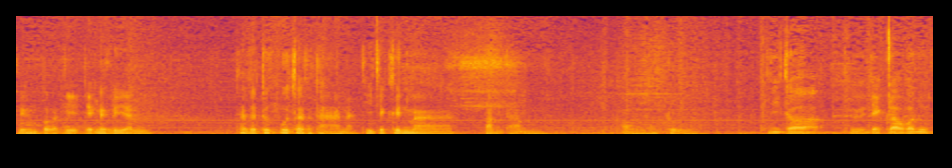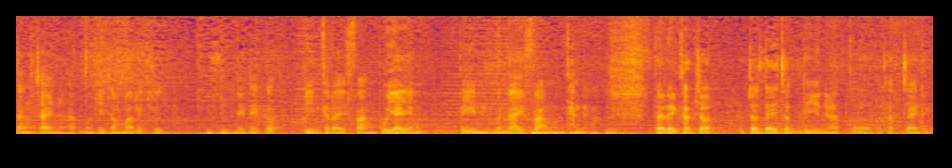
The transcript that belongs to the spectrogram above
ซึ่งปกติเด็กนักเรียนแทบจะทุกพุทธสถานนะที่จะขึ้นมาฟังธรรมของพ่อครู นี่ก็คือเด็กเราก็ดูตั้งใจนะครับบางทีธรรมะลึกๆ เด็กๆก็ปีนกระไดฟัง ผู้ใหญ่ยังปีนบันไดฟังเหมือนกันนะครับอืมแต่เด็กเขาจดจดได้จดดีนะครับ ก็ประทับใจเด็ก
